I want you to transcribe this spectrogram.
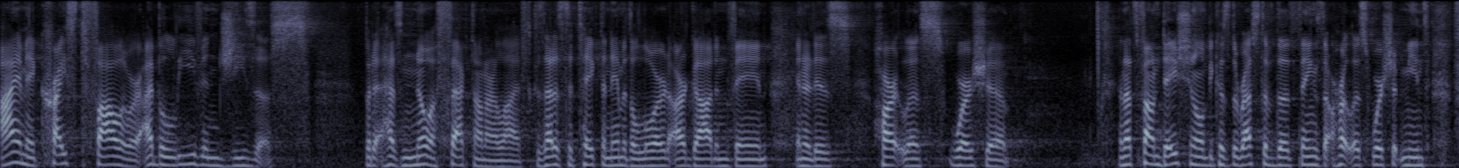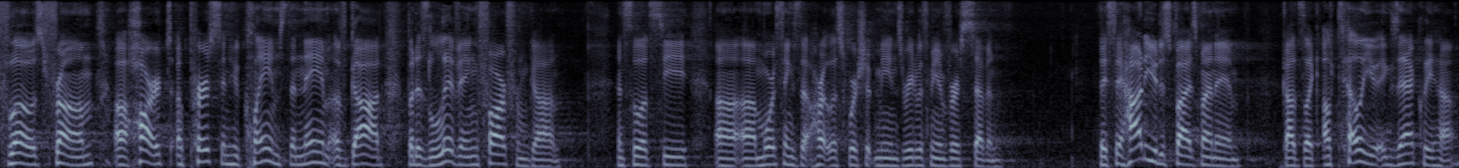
I am a Christ follower, I believe in Jesus? But it has no effect on our lives because that is to take the name of the Lord our God in vain, and it is heartless worship. And that's foundational because the rest of the things that heartless worship means flows from a heart, a person who claims the name of God but is living far from God. And so let's see uh, uh, more things that heartless worship means. Read with me in verse 7. They say, How do you despise my name? God's like, I'll tell you exactly how.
